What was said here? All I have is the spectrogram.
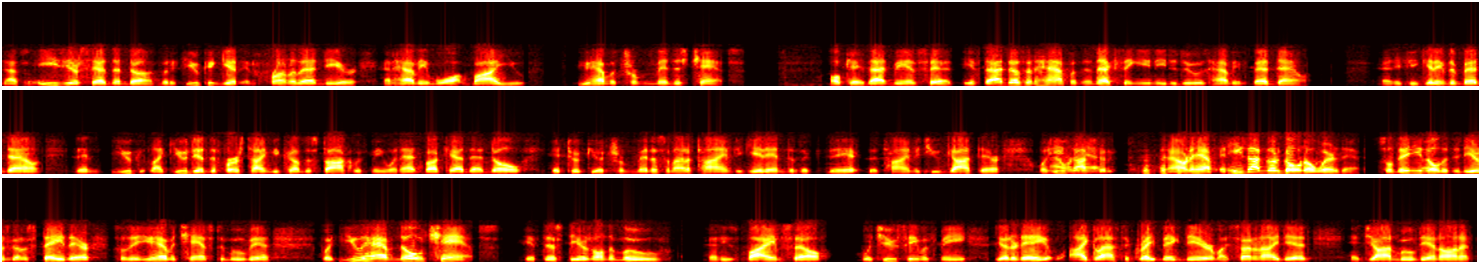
That's easier said than done. But if you can get in front of that deer and have him walk by you, you have a tremendous chance. Okay, that being said, if that doesn't happen, the next thing you need to do is have him bed down. And if you get him to bed down, then you like you did the first time you come to stock with me when that buck had that doe, it took you a tremendous amount of time to get into the the, the time that you got there. Well, he's not going an hour and a half, and he's not going to go nowhere then. So then you know that the deer's going to stay there. So then you have a chance to move in. But you have no chance if this deer's on the move and he's by himself. Which you've seen with me the other day, I glassed a great big deer. My son and I did, and John moved in on it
